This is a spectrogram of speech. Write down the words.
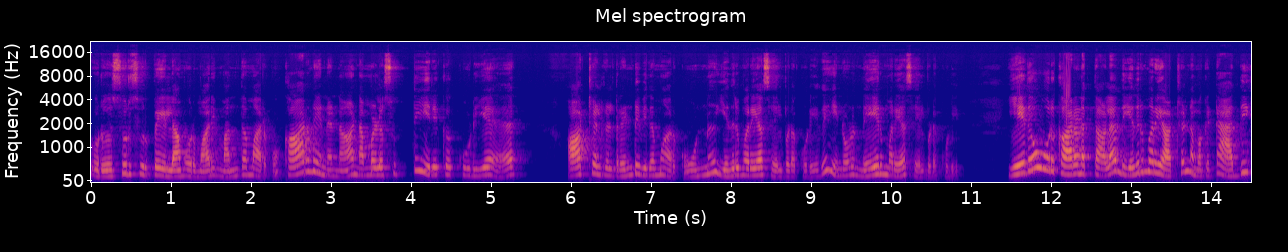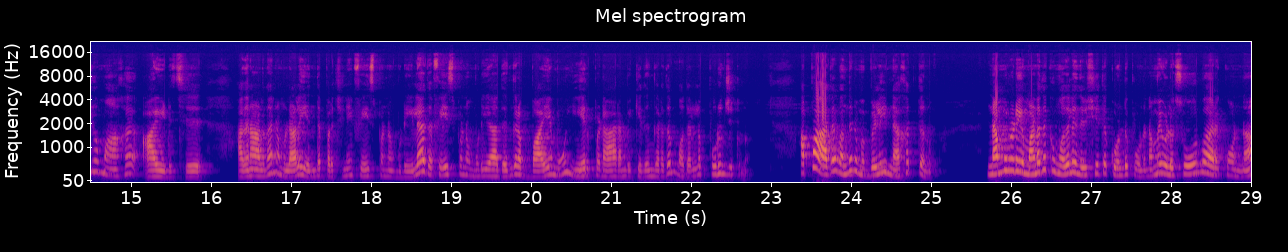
ஒரு சுறுசுறுப்பே இல்லாமல் ஒரு மாதிரி மந்தமாக இருக்கும். காரணம் என்னென்னா நம்மளை சுற்றி இருக்கக்கூடிய ஆற்றல்கள் ரெண்டு விதமாக இருக்கும். ஒன்று எதிர்மறையாக செயல்படக்கூடியது இன்னொன்று நேர்மறையாக செயல்படக்கூடியது. ஏதோ ஒரு காரணத்தால் அந்த எதிர்மறை ஆற்றல் நம்மக்கிட்ட அதிகமாக ஆயிடுச்சு. அதனால தான் நம்மளால் எந்த பிரச்சனையும் ஃபேஸ் பண்ண முடியல. அதை ஃபேஸ் பண்ண முடியாதுங்கிற பயமும் ஏற்பட ஆரம்பிக்குதுங்கிறத முதல்ல புரிஞ்சுக்கணும். அப்போ அதை வந்து நம்ம வெளி நகர்த்தணும். நம்மளுடைய மனதுக்கு முதல்ல இந்த விஷயத்த கொண்டு போகணும். நம்ம இவ்வளோ சோர்வாக இருக்கோம்னா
